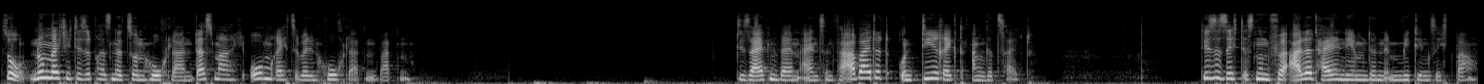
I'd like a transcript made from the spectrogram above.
So, nun möchte ich diese Präsentation hochladen. Das mache ich oben rechts über den Hochladen-Button. Die Seiten werden einzeln verarbeitet und direkt angezeigt. Diese Sicht ist nun für alle Teilnehmenden im Meeting sichtbar.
